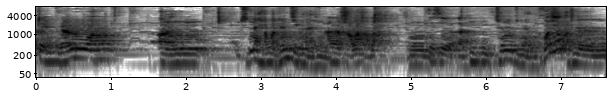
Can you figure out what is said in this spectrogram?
这人多。嗯，那啥我真记不太清了。嗯，好吧好吧，嗯，继续。嗯，真记不太清。活结我是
